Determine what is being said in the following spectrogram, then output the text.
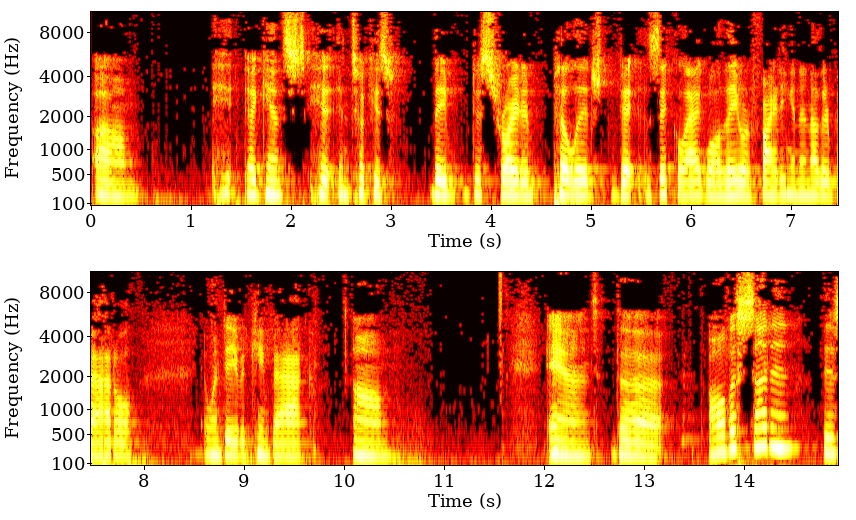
um, against and took his they destroyed and pillaged Ziklag while they were fighting in another battle. And when David came back, um, and the all of a sudden, this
